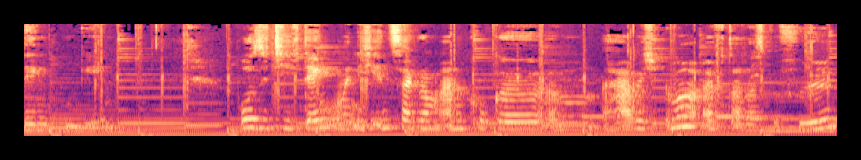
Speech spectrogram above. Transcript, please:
denken gehen. Positiv denken, wenn ich Instagram angucke, ähm, habe ich immer öfter das Gefühl,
